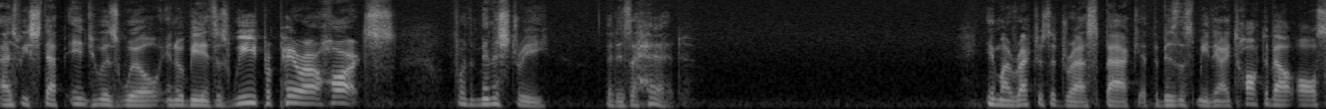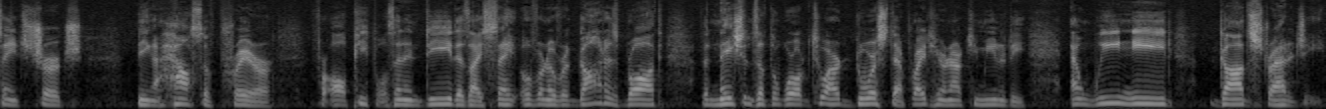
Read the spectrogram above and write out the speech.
as we step into his will in obedience, as we prepare our hearts for the ministry that is ahead. In my rector's address back at the business meeting, I talked about All Saints Church being a house of prayer for all peoples. And indeed, as I say over and over, God has brought the nations of the world to our doorstep right here in our community. And we need God's strategy.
